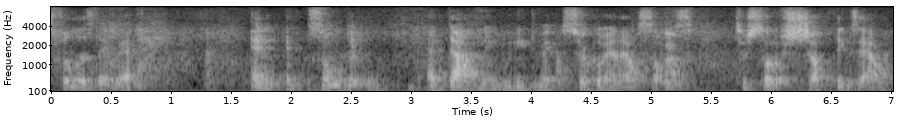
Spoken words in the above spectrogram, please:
Tefillah is direct, and and so the, at davening we need to make a circle around ourselves to sort of shut things out,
